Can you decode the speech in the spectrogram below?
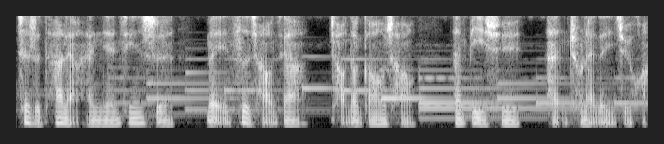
这是他俩还年轻时。每次吵架吵到高潮，他必须喊出来的一句话。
